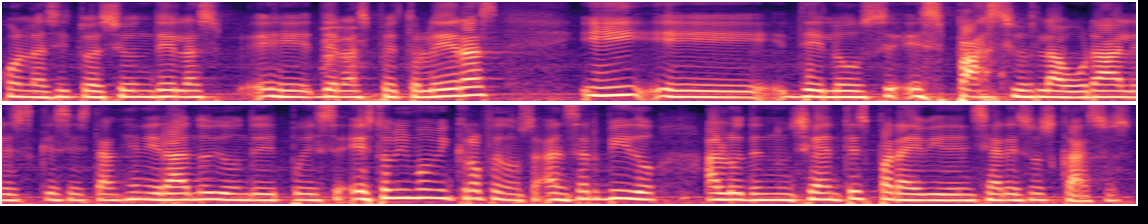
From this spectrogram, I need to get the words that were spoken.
con la situación de las de las petroleras y eh, de los espacios laborales que se están generando y donde pues estos mismos micrófonos han servido a los denunciantes para evidenciar esos casos.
